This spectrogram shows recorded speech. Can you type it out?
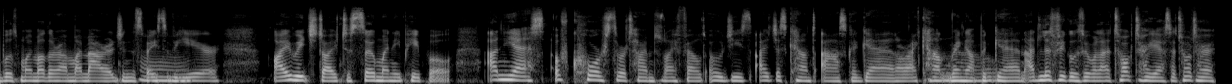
both my mother and my marriage in the space mm. of a mm. year, I reached out to so many people. And yes, of course, there were times when I felt, oh, geez, I just can't ask again or I can't oh, ring no. up again. I'd literally go through, well, I talked to her. Yes, I talked to her.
